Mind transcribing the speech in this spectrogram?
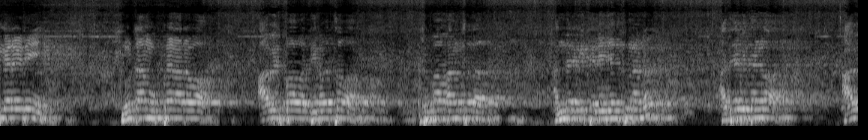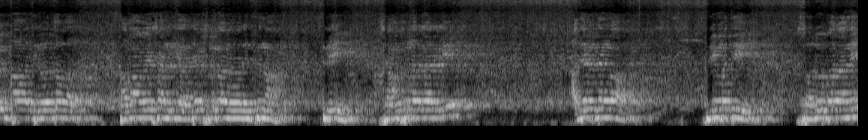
సింగరేణి నూట ముప్పై ఆరవ ఆవిర్భావ దినోత్సవ శుభాకాంక్షలు అందరికీ తెలియజేస్తున్నాను. అదేవిధంగా ఆవిర్భావ దినోత్సవ సమావేశానికి అధ్యక్షులుగా వ్యవహరిస్తున్న శ్రీ శ్యామ్ సుందర్ గారికి అదేవిధంగా శ్రీమతి స్వరూపరాణి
